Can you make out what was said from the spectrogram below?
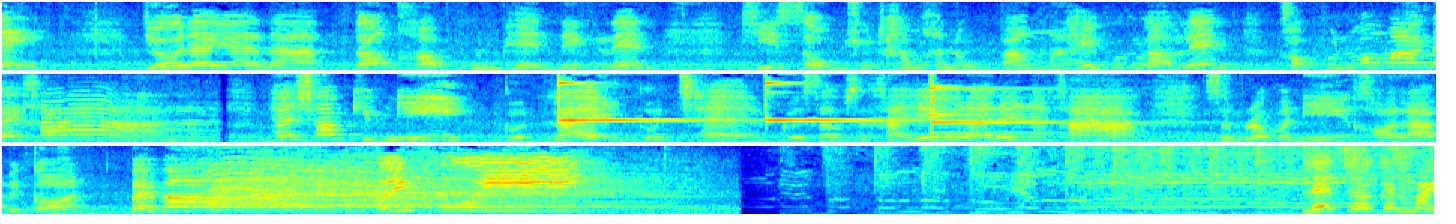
ย โยดายานาต้องขอบคุณเพจเด็กเล่น ที่ส่งชุดทำขนมปังมาให้พวกเราเล่น ขอบคุณมากๆเลยค่ะ ถ้าชอบคลิปนี้ กดไลค์ กดแชร์ กด subscribe ให้สำหรับวันนี้ขอลาไปก่อน บ๊ายบายปุยปุยและเจอกันใหม่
